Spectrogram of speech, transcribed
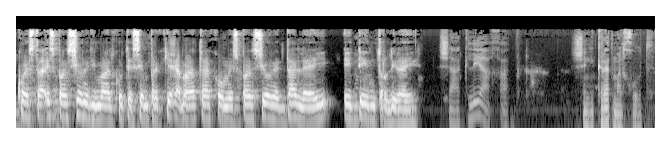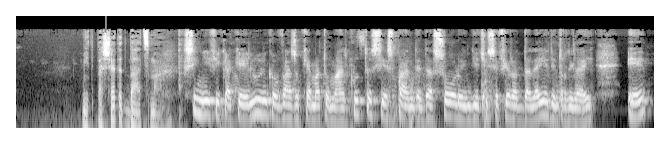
Questa espansione di Malkut è sempre chiamata come espansione da lei e dentro di lei. Significa che l'unico vaso chiamato Malkut si espande da solo in dieci sefirot da lei e dentro di lei e,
